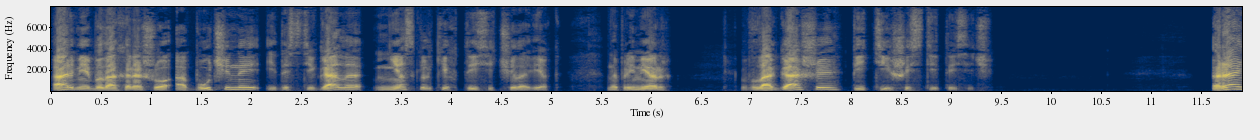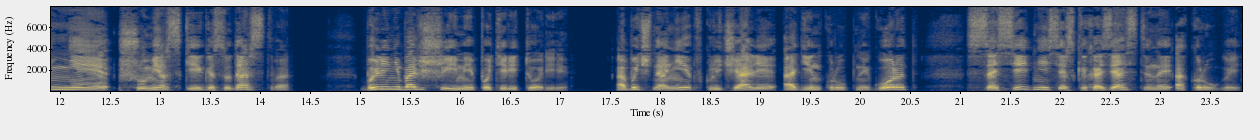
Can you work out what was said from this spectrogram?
Армия была хорошо обученной и достигала нескольких тысяч человек, например, в Лагаше пяти-шести тысяч. Ранние шумерские государства были небольшими по территории. Обычно они включали один крупный город с соседней сельскохозяйственной округой,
